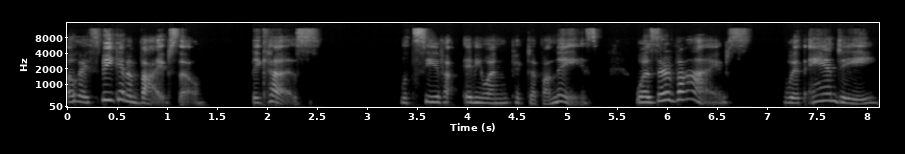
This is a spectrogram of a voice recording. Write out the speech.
Okay, speaking of vibes though, because let's see if anyone picked up on these. Was there vibes with Andy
